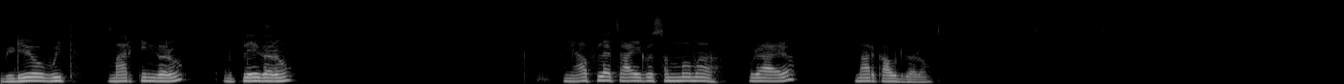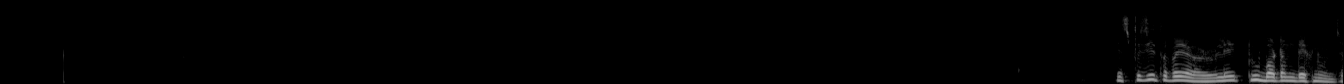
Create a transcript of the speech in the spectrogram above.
भिडियो विथ मार्क इन गरौँ अनि प्ले गरौँ। अनि आफूलाई चाहिएको सम्ममा पुऱ्याएर मार्क आउट गरौँ। यसपछि तपाईँहरूले टु बटम देख्नुहुन्छ।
